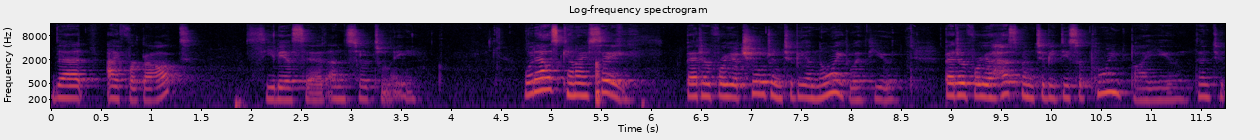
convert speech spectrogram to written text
That I forgot? Celia said uncertainly. What else can I say? Better for your children to be annoyed with you. Better for your husband to be disappointed by you than to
